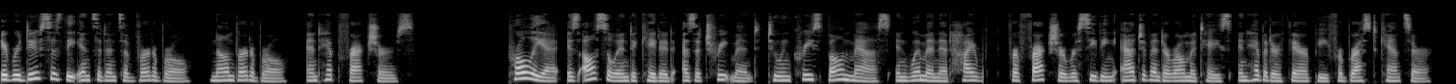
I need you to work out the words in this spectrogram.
It reduces the incidence of vertebral, nonvertebral, and hip fractures. Prolia is also indicated as a treatment to increase bone mass in women at high risk for fracture receiving adjuvant aromatase inhibitor therapy for breast cancer.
